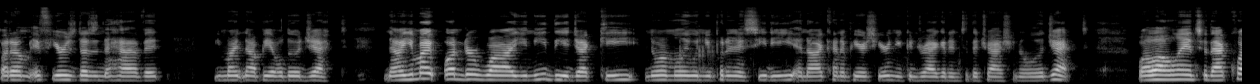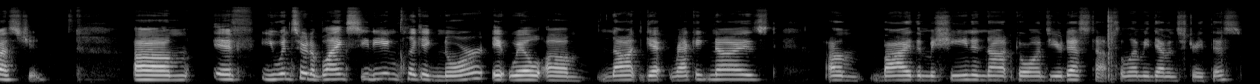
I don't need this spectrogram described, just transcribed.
but um, if yours doesn't have it, you might not be able to eject. Now, you might wonder why you need the eject key. Normally, when you put in a CD, an icon appears here and you can drag it into the trash and it'll eject. Well, I'll answer that question. Um, if you insert a blank CD and click ignore, it will um, not get recognized um, by the machine and not go onto your desktop. So let me demonstrate this.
